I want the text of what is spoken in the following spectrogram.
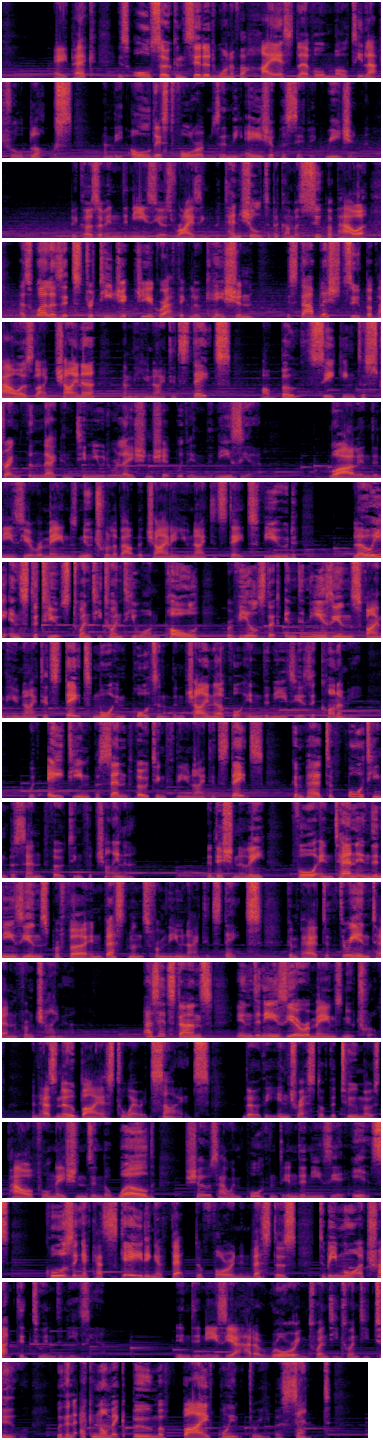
APEC is also considered one of the highest level multilateral blocs and the oldest forums in the Asia Pacific region. Because of Indonesia's rising potential to become a superpower, as well as its strategic geographic location, established superpowers like China and the United States are both seeking to strengthen their continued relationship with Indonesia. While Indonesia remains neutral about the China United States feud, Lowy Institute's 2021 poll reveals that Indonesians find the United States more important than China for Indonesia's economy, with 18% voting for the United States compared to 14% voting for China. Additionally, 4 in 10 Indonesians prefer investments from the United States, compared to 3 in 10 from China. As it stands, Indonesia remains neutral and has no bias to where it sides, though the interest of the two most powerful nations in the world shows how important Indonesia is, causing a cascading effect of foreign investors to be more attracted to Indonesia. Indonesia had a roaring 2022 with an economic boom of 5.3%,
